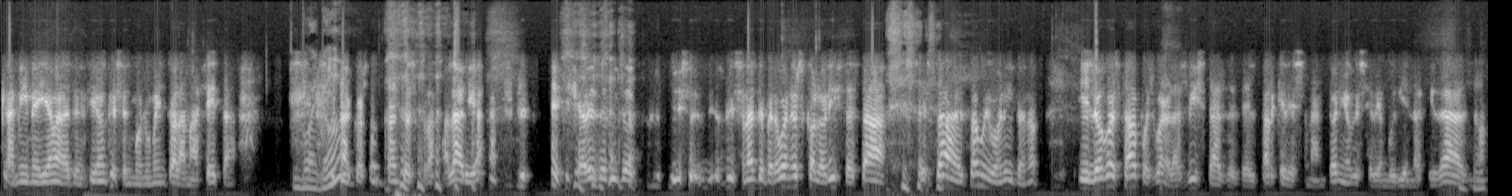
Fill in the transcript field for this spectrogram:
que a mí me llama la atención, que es el monumento a la maceta. Bueno. Una cosa un tanto estrafalaria, que a veces es disonante, pero bueno, es colorista, está, está, está muy bonito, ¿no? Y luego está, pues bueno, las vistas desde el Parque de San Antonio, que se ve muy bien la ciudad, ¿no?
